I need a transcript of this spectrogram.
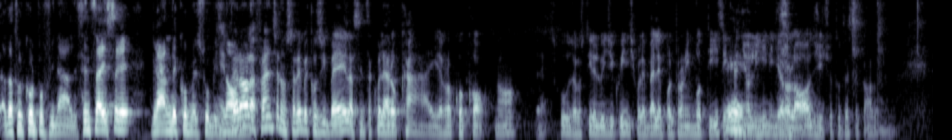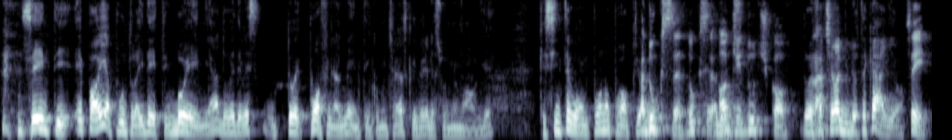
ha dato il colpo finale, senza essere grande come il suo Eh, bisnonno. però la Francia non sarebbe così bella senza quella rocaille, il rococò, no? Eh, scusa, lo stile Luigi XV, quelle belle poltrone imbottite, i Sì. cagnolini, gli orologi, cioè tutte queste cose. Senti, e poi appunto l'hai detto in Boemia, dove, deve- dove può finalmente incominciare a scrivere le sue memorie, che si interrompono proprio A Dux, Dux, a Dux. oggi Duchkov. dove tra- faceva il bibliotecario. Sì,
